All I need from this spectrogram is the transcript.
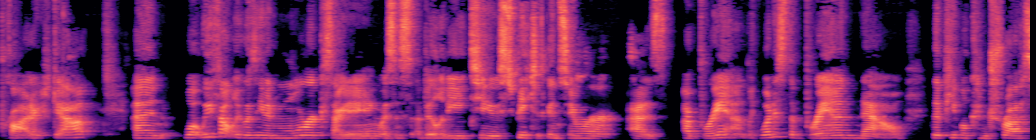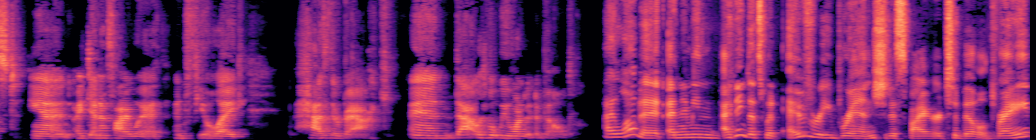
product gap. And what we felt like was even more exciting was this ability to speak to the consumer as a brand. Like, what is the brand now that people can trust and identify with and feel like has their back? And that was what we wanted to build. I love it. And I mean, I think that's what every brand should aspire to build, right?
